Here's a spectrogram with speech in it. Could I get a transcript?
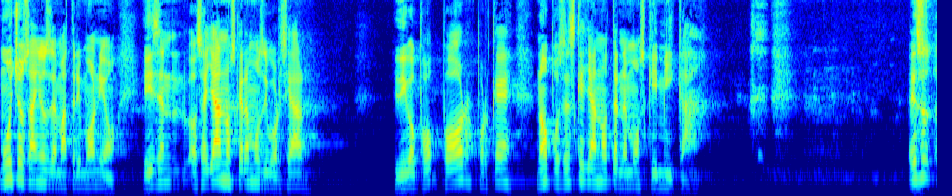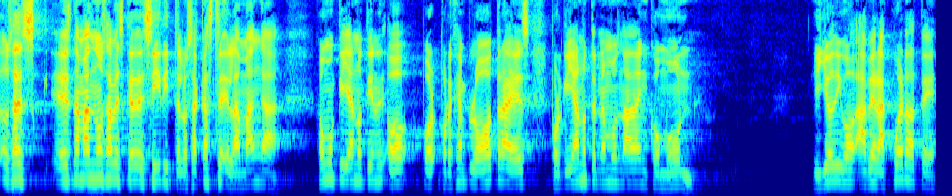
muchos años de matrimonio y dicen, o sea, ya nos queremos divorciar. Y digo, ¿por? ¿Por, qué? No, pues es que ya no tenemos química. Eso, o sea, es, es nada más no sabes qué decir y te lo sacaste de la manga. ¿Cómo que ya no tienes? O, por, ejemplo, otra es porque ya no tenemos nada en común. Y yo digo, a ver, acuérdate,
